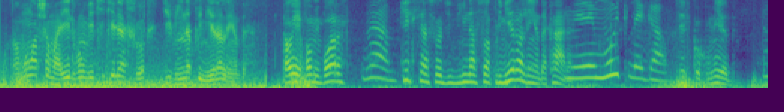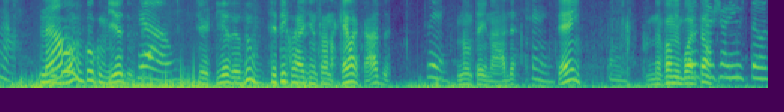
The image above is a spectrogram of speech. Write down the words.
Então vamos lá chamar ele, vamos ver o que, que ele achou de vir na primeira lenda. Cauê, vamos embora? Vamos. O que, que você achou de vir na sua primeira lenda, cara? É muito legal. Você ficou com medo? Não. Você não ficou com medo? Não. Certeza? Eu duvido. Você tem coragem de entrar naquela casa? Vem. Não tem nada. Tem. Tem? Tem. Nós vamos embora Os então? cachorrinhos estão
